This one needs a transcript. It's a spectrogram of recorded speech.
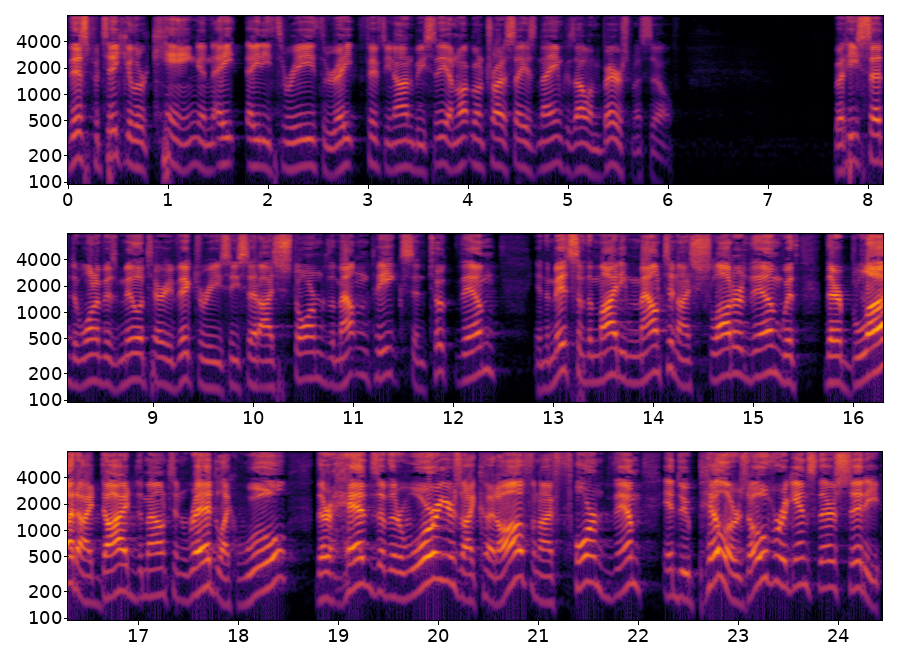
this particular king in 883 through 859 BC, I'm not going to try to say his name because I'll embarrass myself. But he said to one of his military victories, he said, I stormed the mountain peaks and took them In the midst of the mighty mountain, I slaughtered them. With their blood, I dyed the mountain red like wool. Their heads of their warriors I cut off, and I formed them into pillars over against their city.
